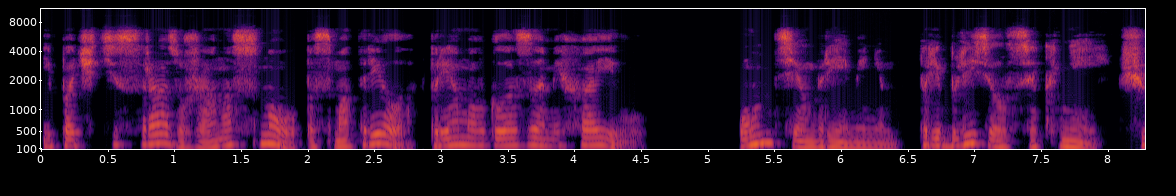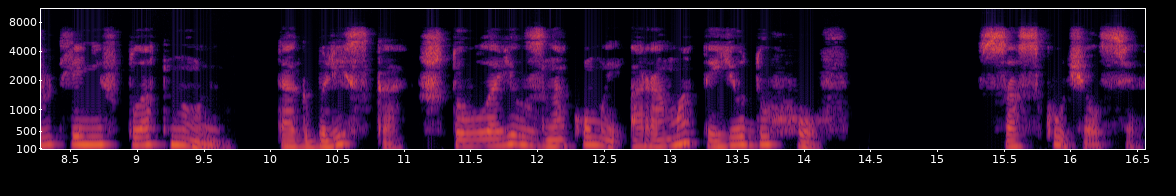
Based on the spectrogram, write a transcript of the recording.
и почти сразу же она снова посмотрела прямо в глаза Михаилу. Он тем временем приблизился к ней чуть ли не вплотную, так близко, что уловил знакомый аромат ее духов. Соскучился.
